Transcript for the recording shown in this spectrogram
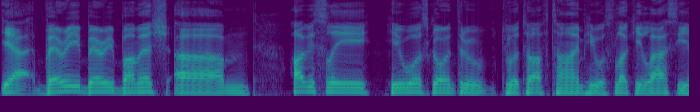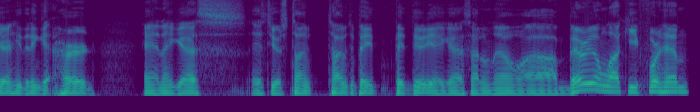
Yeah, very, very bummish. Um, obviously, he was going through to a tough time. He was lucky last year; he didn't get hurt and I guess it's just time time to pay pay duty. I guess I don't know. Um, very unlucky for him,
